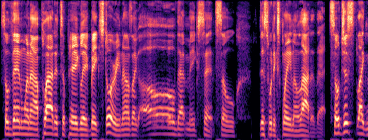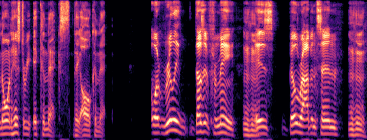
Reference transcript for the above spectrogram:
So then when i applied it to peg leg Bates story and i was like oh that makes sense. So this would explain a lot of that. So just like knowing history it connects. They all connect. What really does it for me Mhm. is Bill Robinson mm-hmm.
